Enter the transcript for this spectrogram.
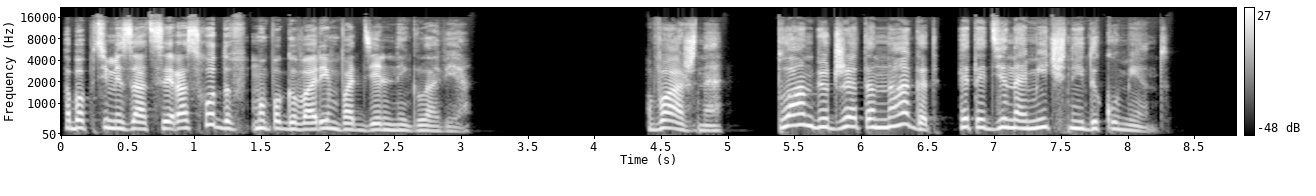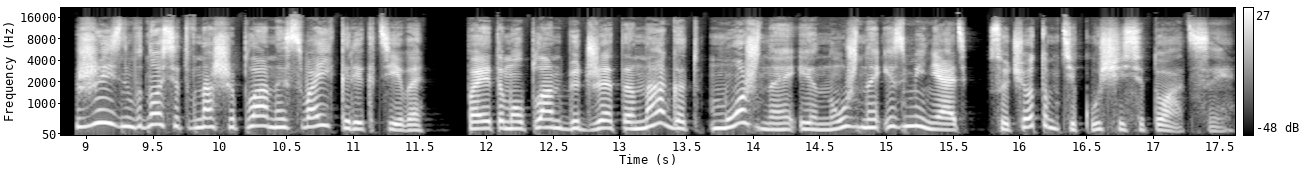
Об оптимизации расходов мы поговорим в отдельной главе. Важно! План бюджета на год — это динамичный документ. Жизнь вносит в наши планы свои коррективы, Поэтому план бюджета на год можно и нужно изменять с учетом текущей ситуации.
